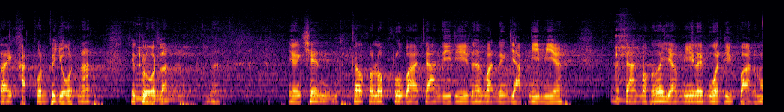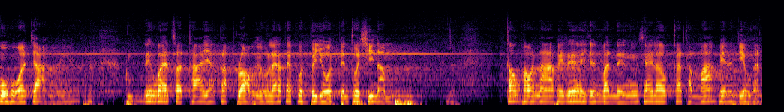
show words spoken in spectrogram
ตรัยขัดผลประโยชน์นะจะโกรธแล้วนะ อย่างเช่น ก็เคารพครูบาอาจารย์ดีๆนะวันหนึ่งอยากมีเมีย อาจารย์บอกเฮ้ยอย่ามีเลยบวชดีกว่านะโมโหอาจารย์อะไรเงี้ยเรียกว่าศรัทธายังกลับกรอกอยู่แล้ว แต่ผลประโยชน์เป็นตัวชี้นำต้องภาวนาไปเรื่อยจนวันหนึ่งใจเรากับธรรมะเป็นอันเดียวกัน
